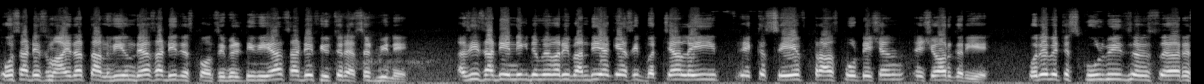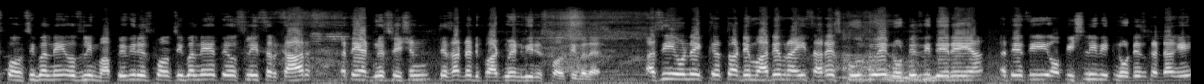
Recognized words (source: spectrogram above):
ਉਹ ਸਾਡੇ ਸਮਾਜ ਦਾ ਧਨ ਵੀ ਹੁੰਦੇ ਆ, ਸਾਡੀ ਰਿਸਪੌਂਸਿਬਿਲਟੀ ਵੀ ਆ, ਸਾਡੇ ਫਿਊਚਰ ਐਸੈਟ ਵੀ ਨੇ। ਅਸੀਂ ਸਾਡੀ ਇੰਨੀ ਕੁ ਜ਼ਿੰਮੇਵਾਰੀ ਬਣਦੀ ਆ ਕਿ ਅਸੀਂ ਬੱਚਿਆਂ ਲਈ ਇੱਕ ਸੇਫ ਟਰਾਂਸਪੋਰਟੇਸ਼ਨ ਇੰਸ਼ੋਰ ਕਰੀਏ। ਉਹਦੇ ਵਿੱਚ ਸਕੂਲ ਵੀ ਰਿਸਪੌਂਸਿਬਲ ਨੇ, ਉਸ ਲਈ ਮਾਪੇ ਵੀ ਰਿਸਪੌਂਸਿਬਲ ਨੇ ਤੇ ਉਸ ਲਈ ਸਰਕਾਰ ਅਤੇ ਐਡਮਿਨਿਸਟ੍ਰੇਸ਼ਨ ਤੇ ਸਾਡਾ ਡਿਪਾਰਟਮੈਂਟ ਵੀ ਰਿਸਪੌਂਸਿਬਲ ਹੈ। ਅਸੀਂ ਹੁਣ ਇੱਕ ਤੁਹਾਡੇ ਮਾਧਿਅਮ ਰਾਹੀਂ ਸਾਰੇ ਸਕੂਲ ਨੂੰ ਇਹ ਨੋਟਿਸ ਵੀ ਦੇ ਰਹੇ ਹਾਂ ਅਤੇ ਅਸੀਂ ਆਫੀਸ਼ੀਅਲੀ ਵੀ ਇੱਕ ਨੋਟਿਸ ਕੱਢਾਂਗੇ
